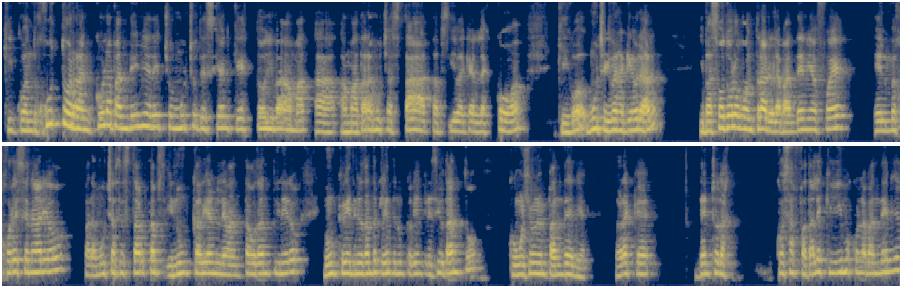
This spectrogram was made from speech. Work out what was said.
que cuando justo arrancó la pandemia, de hecho muchos decían que esto iba a, matar a muchas startups, iba a quedar la escoba, que muchas iban a quebrar, y pasó todo lo contrario, la pandemia fue el mejor escenario para muchas startups y nunca habían levantado tanto dinero, nunca habían tenido tantos clientes, nunca habían crecido tanto como hicieron en pandemia. La verdad es que dentro de las cosas fatales que vivimos con la pandemia,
